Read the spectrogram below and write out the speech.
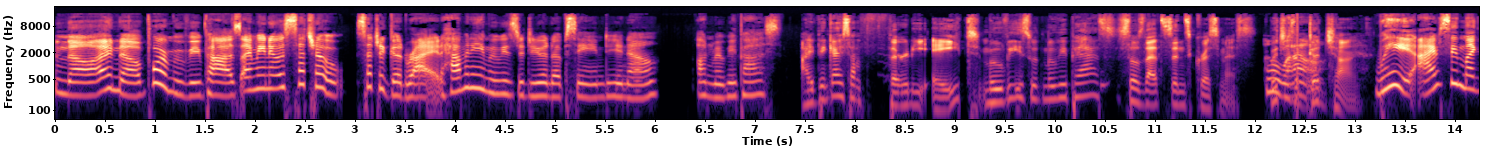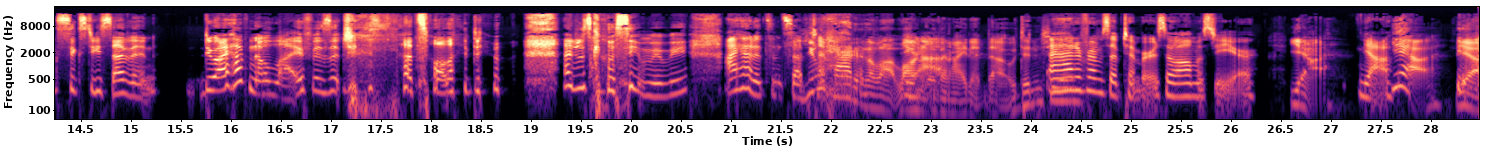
no, I know. Poor Movie Pass. I mean, it was such a such a good ride. How many movies did you end up seeing, do you know, on Movie Pass? I think I saw 38 movies with Movie Pass. So that's since Christmas, Oh, which is a good chunk. Wait, I've seen like 67. Do I have no life? Is it just that's all I do? I just go see a movie. I had it since September. You had it a lot longer Yeah. than I did, though, didn't you? I had it from September, so almost a year. yeah. Yeah. Yeah. Yeah.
